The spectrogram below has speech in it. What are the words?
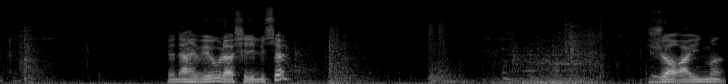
entrez. Et on est arrivé où, là? Chez les Lucioles? Genre à une main.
